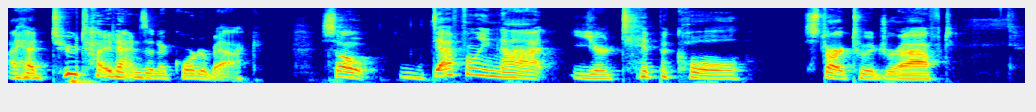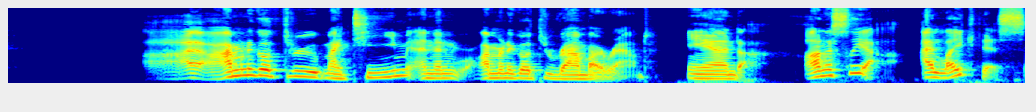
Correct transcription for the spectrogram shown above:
I had two tight ends and a quarterback. So definitely not your typical start to a draft. I, am going to go through my team and then I'm going to go through round by round. And honestly, I, I like this.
